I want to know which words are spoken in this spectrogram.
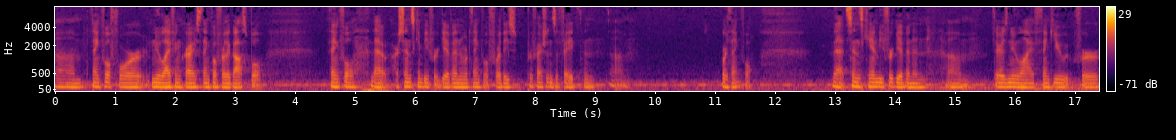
Um, thankful for new life in Christ, thankful for the gospel thankful that our sins can be forgiven. We're thankful for these professions of faith, and um, we're thankful that sins can be forgiven and um, there is new life. Thank you for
